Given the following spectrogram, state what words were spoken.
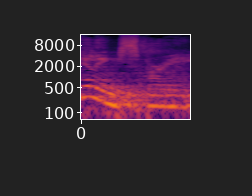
Killing spree.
